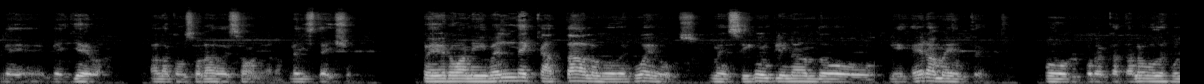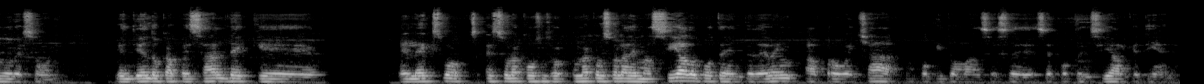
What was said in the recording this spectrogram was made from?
le, le, lleva a la consola de Sony, a la PlayStation. Pero a nivel de catálogo de juegos, me sigo inclinando ligeramente por, por el catálogo de juegos de Sony. Yo entiendo que a pesar de que el Xbox es una consola, una consola demasiado potente, deben aprovechar poquito más ese, potencial que tiene.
